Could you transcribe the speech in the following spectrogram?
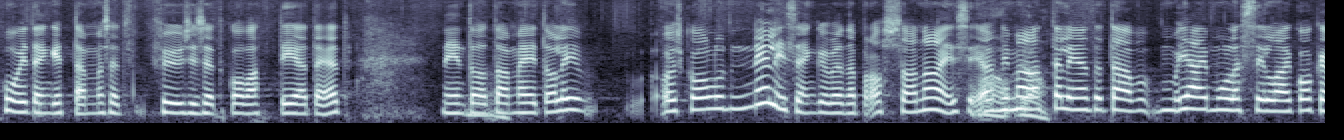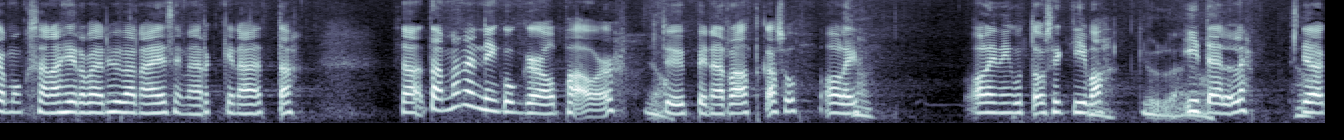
kuitenkin tämmöiset fyysiset kovat tieteet. Niin tuota, meitä oli olisiko ollut 40 prossaa naisia, Wow, niin mä joo. ajattelin, että tämä jäi mulle sillä kokemuksena hirveän hyvänä esimerkkinä, että tämmöinen niin kuin girl power-tyyppinen ratkaisu oli, oli niin kuin tosi kiva joo. itselle ja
